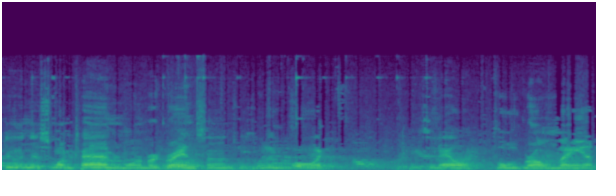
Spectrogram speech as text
doing this one time, and one of our grandsons was a little boy. He's now a full-grown man.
